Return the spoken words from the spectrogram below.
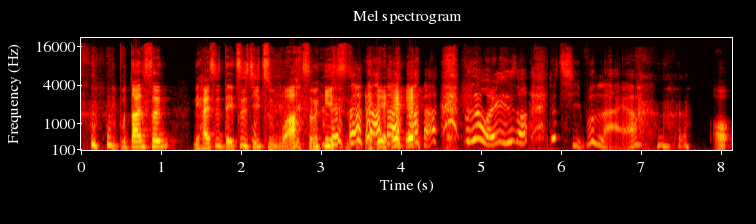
你不单身，你还是得自己煮啊？什么意思？不是我的意思是说，就起不来啊。哦，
